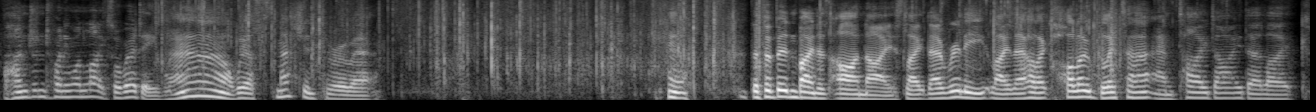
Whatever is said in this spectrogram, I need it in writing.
One hundred and twenty-one likes already. Wow, we are smashing through it. the forbidden binders are nice. Like they're really like they're like hollow glitter and tie dye. They're like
